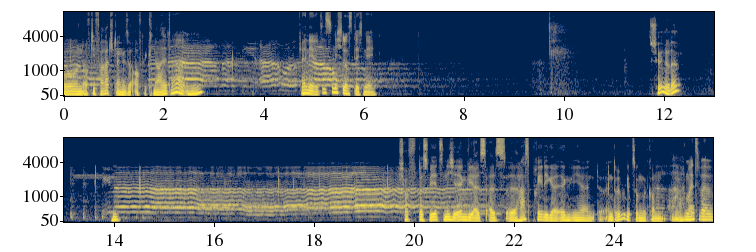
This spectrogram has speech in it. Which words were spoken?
Und auf die Fahrradstange so aufgeknallt. Ah, Ja, nee, das ist nicht lustig, nee. Schön, oder? Hm. Ich hoffe, dass wir jetzt nicht irgendwie als, als äh, Hassprediger irgendwie hier einen, einen drüber gezogen bekommen. Ach, meinst du, weil,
